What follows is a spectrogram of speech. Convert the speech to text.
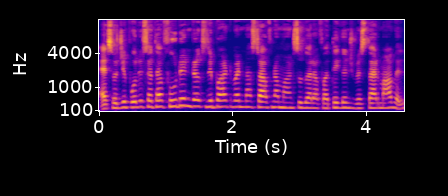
એસઓજી પોલીસ તથા ફૂડ એન્ડ ડ્રગ્સ ડિપાર્ટમેન્ટના સ્ટાફના માણસો દ્વારા ફતેગંજ વિસ્તારમાં આવેલ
